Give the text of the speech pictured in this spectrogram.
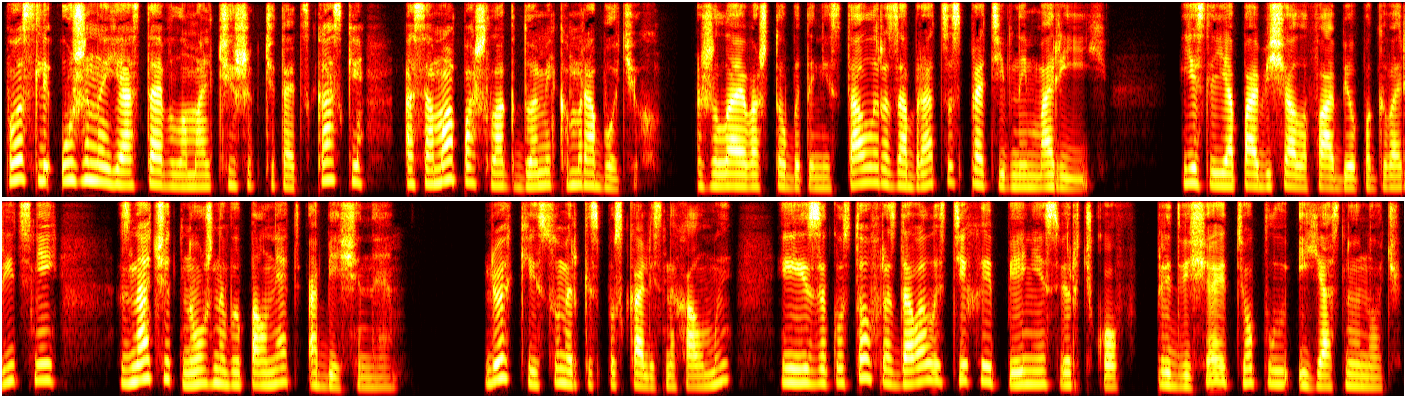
После ужина я оставила мальчишек читать сказки, а сама пошла к домикам рабочих, желая во что бы то ни стало разобраться с противной Марией. Если я пообещала Фабио поговорить с ней, значит, нужно выполнять обещанное. Легкие сумерки спускались на холмы, и из-за кустов раздавалось тихое пение сверчков, предвещая теплую и ясную ночь.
